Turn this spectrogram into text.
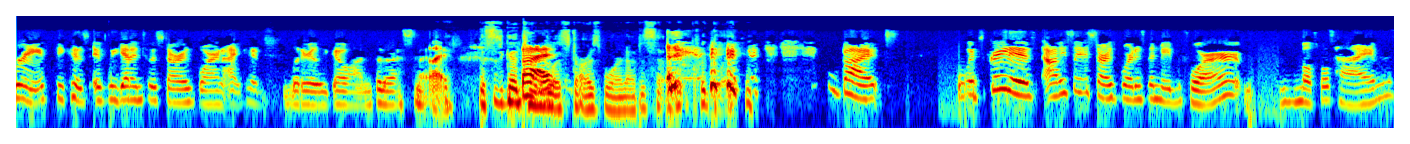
brief because if we get into A Star Is Born, I could literally go on for the rest of my life. This is going to turn into a Star Is Born episode quickly. but what's great is obviously A Star is Born has been made before multiple times.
